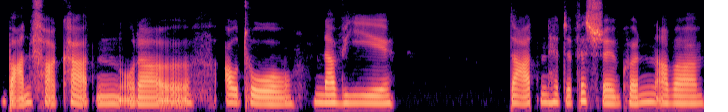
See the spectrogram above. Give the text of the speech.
Bahnfahrkarten oder Auto, Navi, Daten hätte feststellen können, aber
